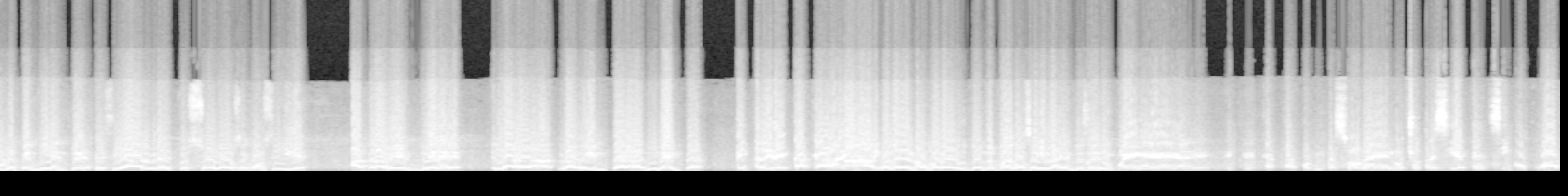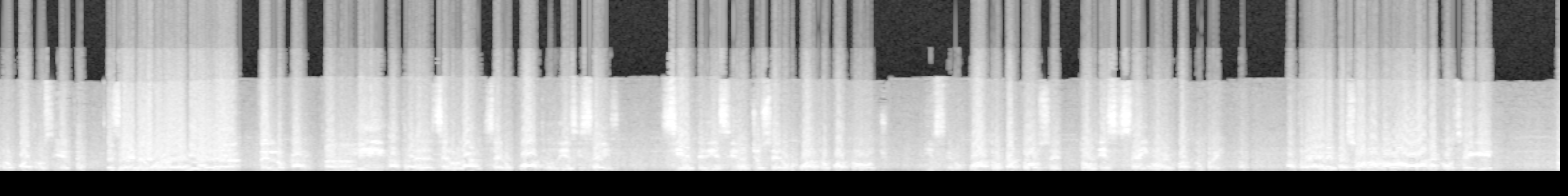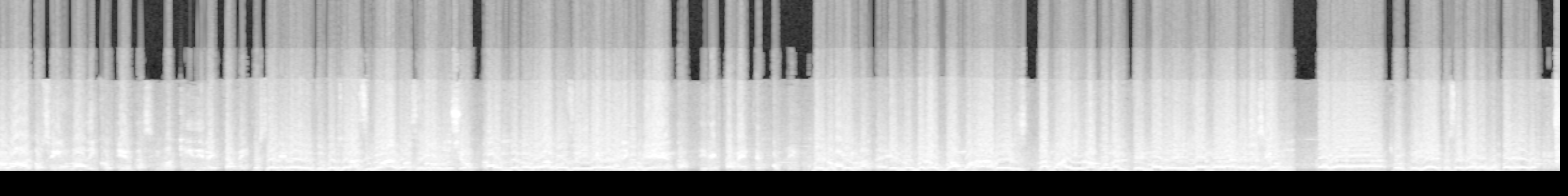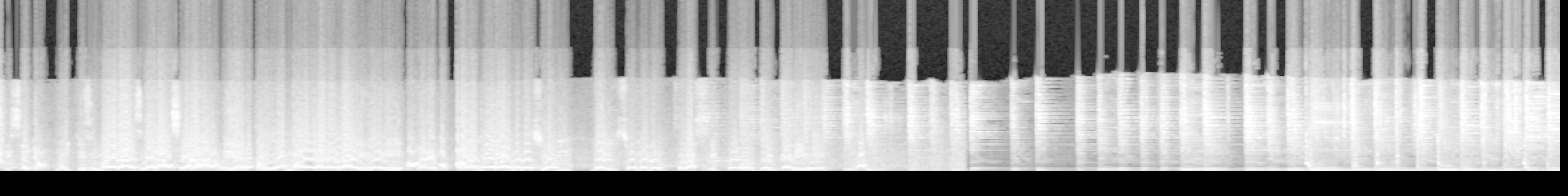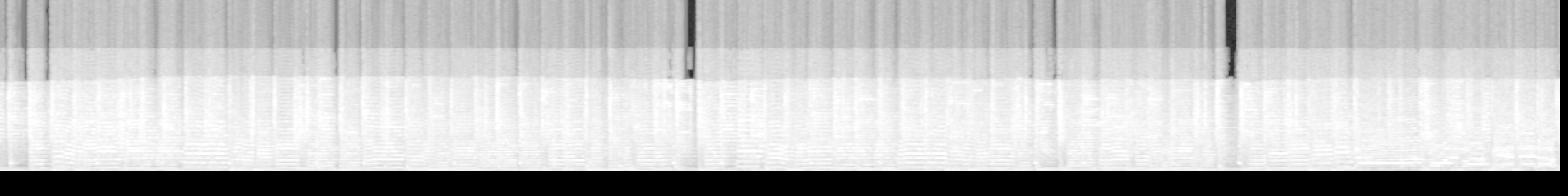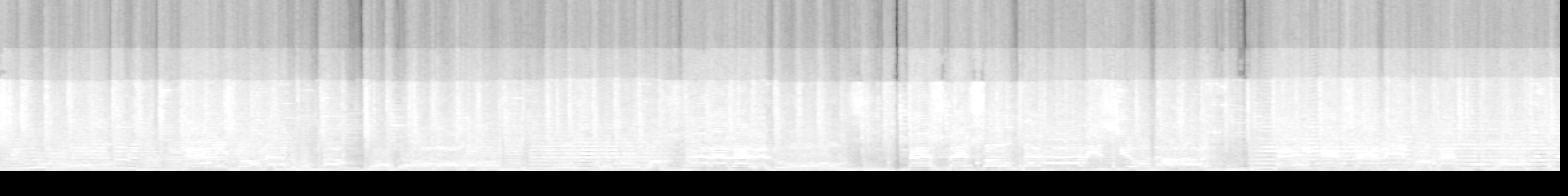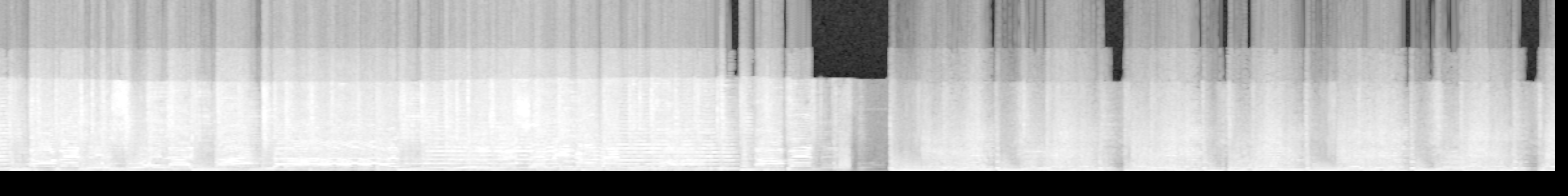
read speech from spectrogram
independiente, especial, esto solo se consigue a través de la, venta directa. Venta directa acá. En ah, ¿cuál es el número? ¿Dónde puede conseguir la gente ese Lo pueden eh, eh, eh, captar por mi persona en 837-5447. Es el teléfono de aquí del local. Ajá. Y a través del celular 0416 718 0448 y 0414 216 9430 traer en persona no lo van a conseguir no van a conseguir una discotienda, sino aquí directamente. O sea, traer tu persona sí lo van a conseguir. Producción Donde no lo van a conseguir es la discotienda. Directamente conmigo. Bueno, ¿qué, el número vamos a ver, vamos a irnos con el tema de la nueva generación para, porque ya esto se acabó compañera. Sí señor. Muchísimas gracias. Gracias, y, y, vamos a dejar el aire ahí. Nos veremos. La nueva generación del sonero clásico del Caribe. Gracias.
